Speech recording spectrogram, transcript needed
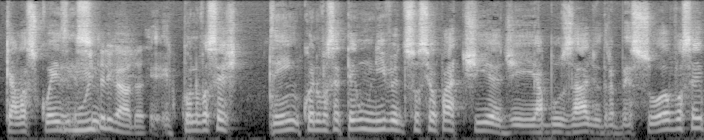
aquelas coisas muito se, ligadas. Quando você tem, quando você tem um nível de sociopatia, de abusar de outra pessoa, você,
